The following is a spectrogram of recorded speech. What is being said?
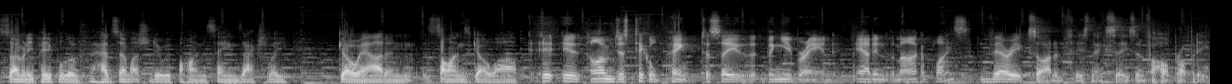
so many people have had so much to do with behind the scenes actually go out and signs go up. It, it, I'm just tickled pink to see the, the new brand out into the marketplace. Very excited for this next season for Hot Property.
